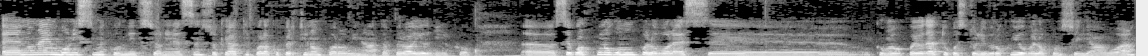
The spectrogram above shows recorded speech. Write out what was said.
e non è in buonissime condizioni, nel senso che ha tipo la copertina un po' rovinata, però io dico... Uh, se qualcuno comunque lo volesse, come poi ho detto, questo libro qui io ve lo consigliavo, eh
